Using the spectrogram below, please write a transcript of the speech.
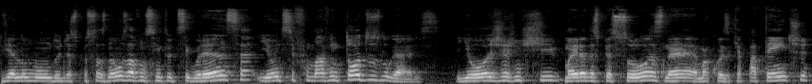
vivia num mundo onde as pessoas não usavam cinto de segurança e onde se fumava em todos os lugares. E hoje a gente, a maioria das pessoas, né, é uma coisa que é patente,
